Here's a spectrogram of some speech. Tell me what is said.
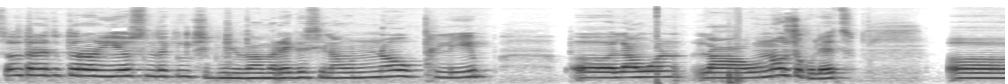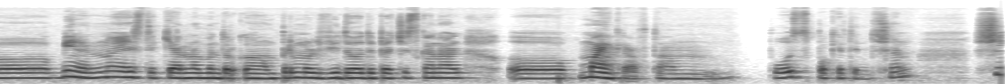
Salutare tuturor, eu sunt The King și bine v-am regăsit la un nou clip, uh, la, un, la un nou joculeț. Uh, bine, nu este chiar nou pentru că în primul video de pe acest canal uh, Minecraft am pus Pocket Edition și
